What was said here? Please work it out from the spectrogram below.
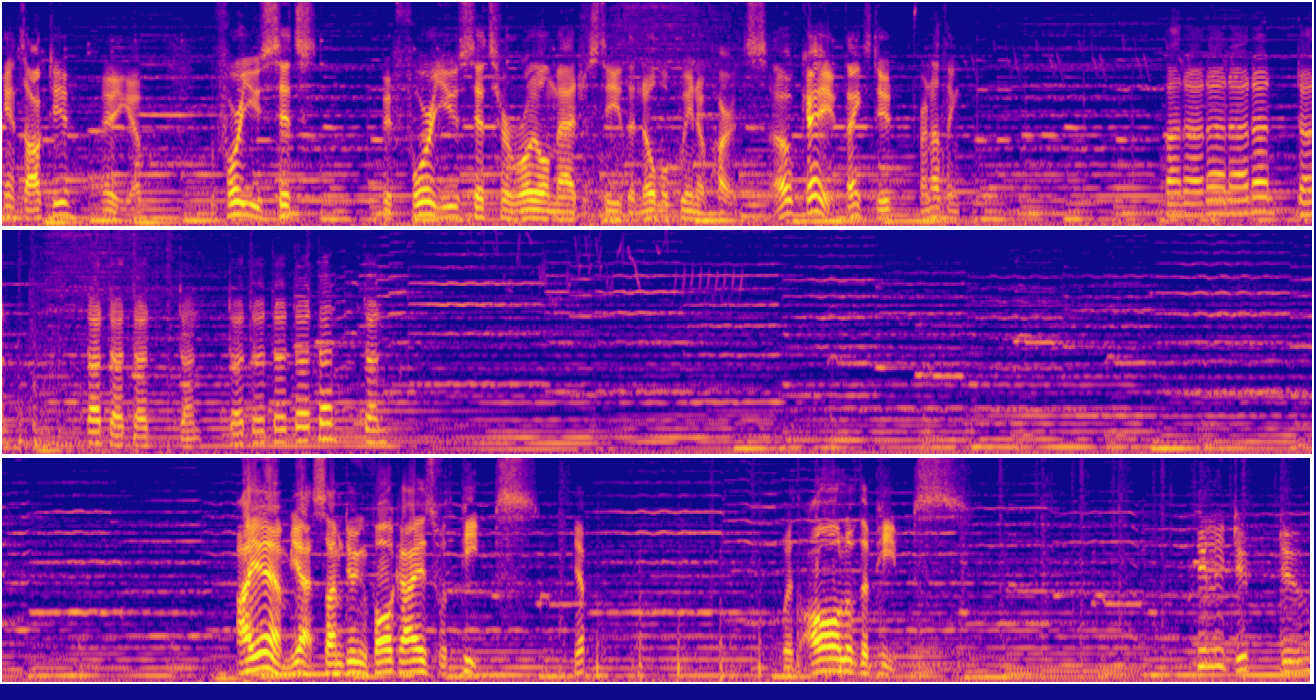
Can't talk to you? There you go. Before you sits, before you sits Her Royal Majesty, the Noble Queen of Hearts. Okay, thanks, dude, for nothing. I am, yes, I'm doing Fall Guys with peeps. Yep. With all of the peeps. Dilly doo doo.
